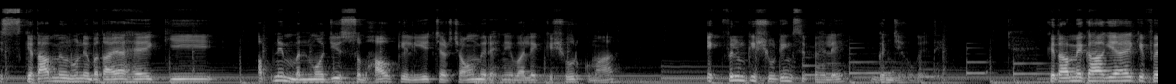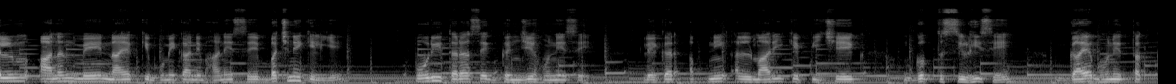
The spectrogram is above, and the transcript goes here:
इस किताब में उन्होंने बताया है कि अपने मनमौजी स्वभाव के लिए चर्चाओं में रहने वाले किशोर कुमार एक फ़िल्म की शूटिंग से पहले गंजे हो गए थे। किताब में कहा गया है कि फ़िल्म आनंद में नायक की भूमिका निभाने से बचने के लिए पूरी तरह से गंजे होने से लेकर अपनी अलमारी के पीछे एक गुप्त सीढ़ी से गायब होने तक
